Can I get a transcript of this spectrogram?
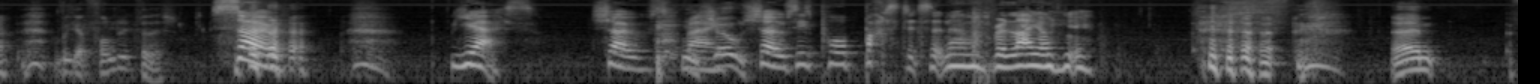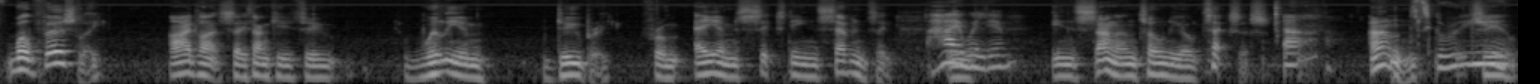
we get funded for this. So, yes, shows right. Shows. shows these poor bastards that now rely on you. Um, well, firstly, I'd like to say thank you to William Dewberry from AM 1670 Hi, William. In San Antonio, Texas, Ah, and screw you.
